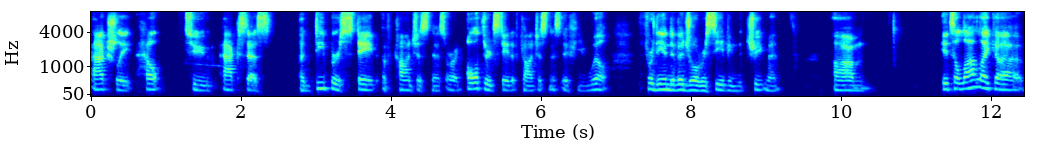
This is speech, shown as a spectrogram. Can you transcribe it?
actually help to access a deeper state of consciousness or an altered state of consciousness, if you will, for the individual receiving the treatment. Um, it's a lot like a,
